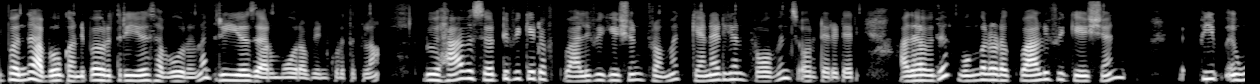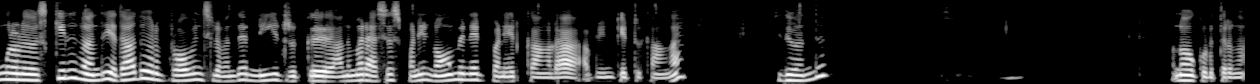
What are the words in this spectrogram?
இப்போ வந்து அபோவ் கண்டிப்பாக ஒரு த்ரீ இயர்ஸ் அபோவ் இருக்குன்னா த்ரீ இயர்ஸ் ஆர் மோர் அப்படின்னு கொடுத்துக்கலாம். Do have a certificate of qualification from a Canadian province or territory அதாவது உங்களோட குவாலிஃபிகேஷன் பீப் உங்களோட ஸ்கில் வந்து ஏதாவது ஒரு ப்ராவின்ஸில் வந்து நீட் இருக்கு அந்த மாதிரி அசஸ் பண்ணி நாமினேட் பண்ணியிருக்காங்களா அப்படின்னு கேட்டிருக்காங்க. இது வந்து நோ கொடுத்துருங்க.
